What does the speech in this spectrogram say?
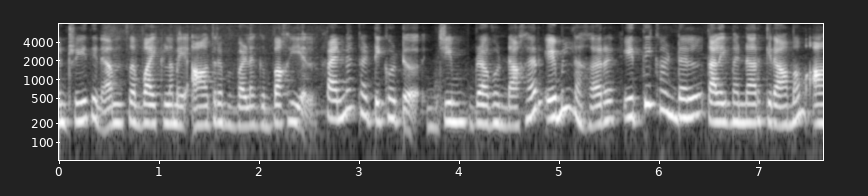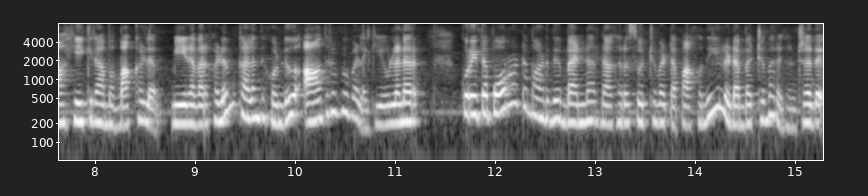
இன்றைய தினம் செவ்வாய்க்கிழமை ஆதரவு வழங்கும் வகையில் பென்னக்கட்டிக்கொட்டு Jim Brown Nagar Emil Nagar Ithikandal Talaimannar கிராமம் ஆகிய கிராம மக்களும் மீனவர்களும் கலந்து கொண்டு ஆதரவு வழங்கியுள்ளனர். குறித்த போராட்டமானது மன்னார் நகர சுற்றுவட்ட பகுதியில் இடம்பெற்று வருகின்றது.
